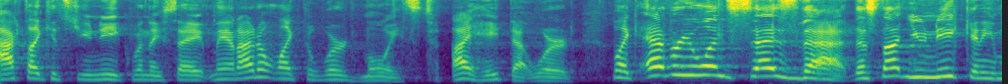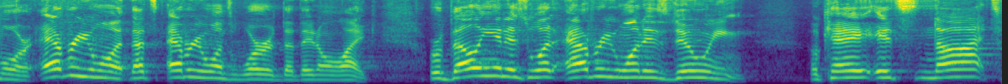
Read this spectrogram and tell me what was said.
act like it's unique when they say, Man, I don't like the word moist. I hate that word. Like, everyone says that. That's not unique anymore. Everyone, that's everyone's word that they don't like. Rebellion is what everyone is doing. Okay? It's not,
